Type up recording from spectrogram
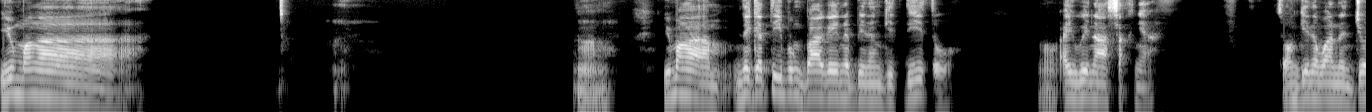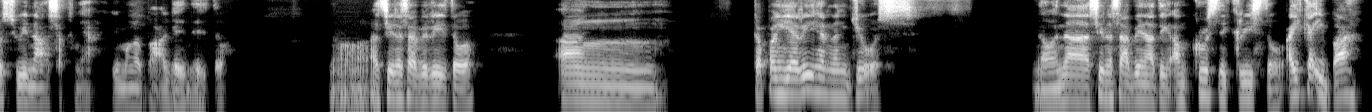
yung mga Hmm. yung mga negatibong bagay na binanggit dito no, ay winasak niya. So, ang ginawa ng Diyos, winasak niya yung mga bagay na ito. No, at sinasabi rito, ang kapangyarihan ng Diyos no, na sinasabi natin ang krus ni Kristo ay kaiba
